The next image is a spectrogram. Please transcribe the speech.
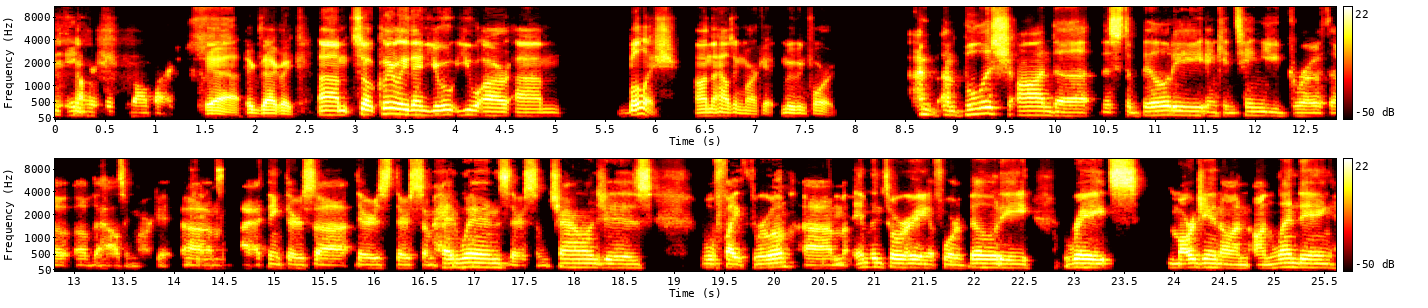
like in your ballpark. Yeah, exactly. Um, so clearly, then you you are um, bullish on the housing market moving forward. I'm I'm bullish on the the stability and continued growth of, of the housing market. Um, I think there's uh, there's there's some headwinds, there's some challenges. We'll fight through them. Um, inventory, affordability, rates, margin on on lending,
